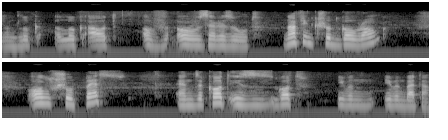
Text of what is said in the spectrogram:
And look look out of, of the result. Nothing should go wrong. All should pass and the code is got even even better.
